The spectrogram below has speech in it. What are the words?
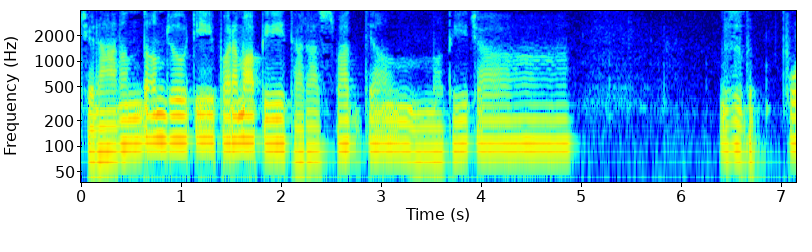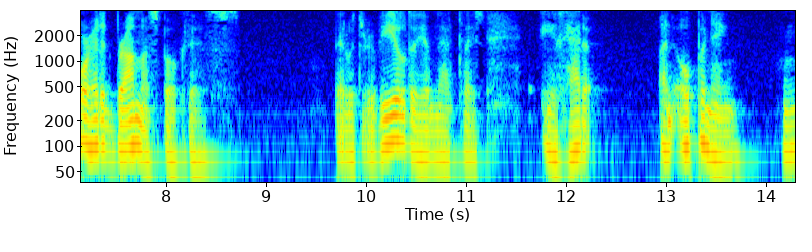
chidanandam jyoti paramapi tarasvadyam apicha. This is the four-headed Brahma spoke this. That was revealed to him that place. He had a, an opening. Hmm?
